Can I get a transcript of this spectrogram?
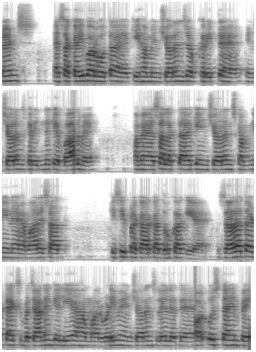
फ्रेंड्स ऐसा कई बार होता है कि हम इंश्योरेंस जब खरीदते हैं इंश्योरेंस खरीदने के बाद में हमें ऐसा लगता है कि इंश्योरेंस कंपनी ने हमारे साथ किसी प्रकार का धोखा किया है। ज़्यादातर टैक्स बचाने के लिए हम हड़बड़ी में इंश्योरेंस ले लेते हैं और उस टाइम पे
